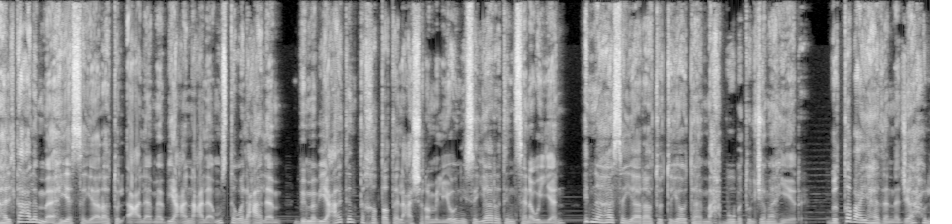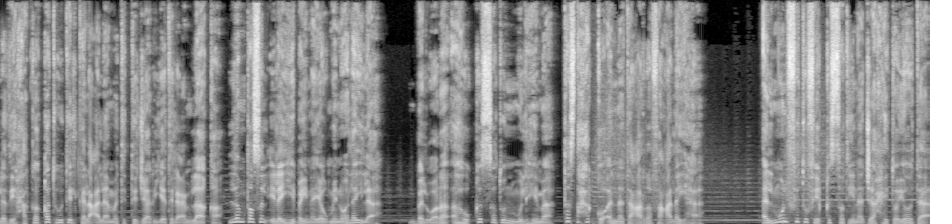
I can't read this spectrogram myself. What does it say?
هل تعلم ما هي السيارات الأعلى مبيعا على مستوى العالم بمبيعات تخطت العشر مليون سيارة سنويا؟ إنها سيارات تويوتا محبوبة الجماهير بالطبع هذا النجاح الذي حققته تلك العلامة التجارية العملاقة لم تصل إليه بين يوم وليلة بل وراءه قصة ملهمة تستحق أن نتعرف عليها الملفت في قصة نجاح تويوتا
